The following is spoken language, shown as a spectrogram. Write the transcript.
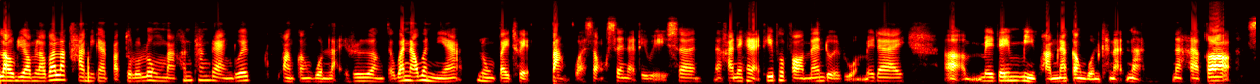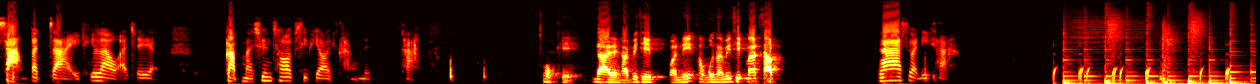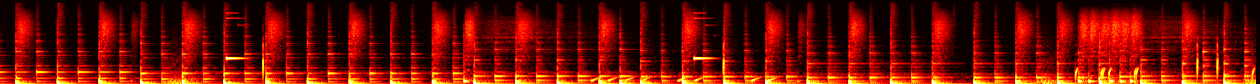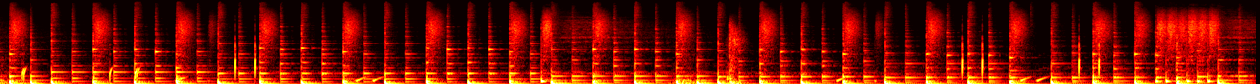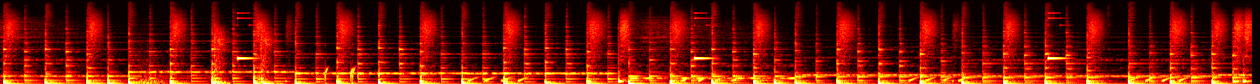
เรายอมรับว่าราคามีการปรับตัวลดลงมาค่อนข้างแรงด้วยความกังวลหลายเรื่อง แต่ว่าณวันเนี้ยลงไปเทรดต่ำกว่า2 standard deviation นะคะ ในขณะที่ performance โดยรวมไม่ได้เอ่อไม่ได้มีความน่ากังวลขนาดนั้นนะคะ ก็สามปัจจัยที่เราอาจจะกลับมาชื่นชอบ CPO อีกครั้งหนึ่งค่ะ โอเค ได้เลยครับพี่ทิพย์วันนี้ขอบคุณนะพี่ทิพย์มากครับ ล่าสวัสดีค่ะ Thank you.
